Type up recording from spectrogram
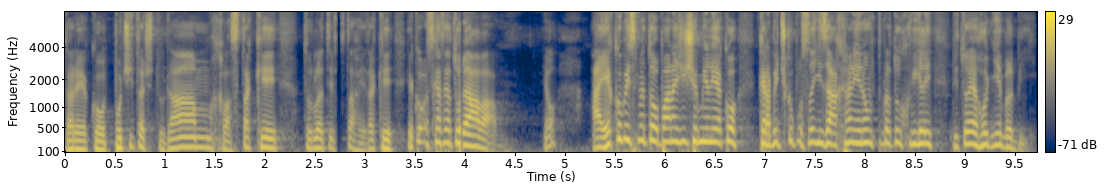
tady jako počítač tu dám, chlas taky, tohle ty vztahy taky, jako zkrátka to dávám. Jo? A jako bychom toho Pána Ježíše měli jako krabičku poslední záchrany jenom pro tu chvíli, kdy to je hodně blbý.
